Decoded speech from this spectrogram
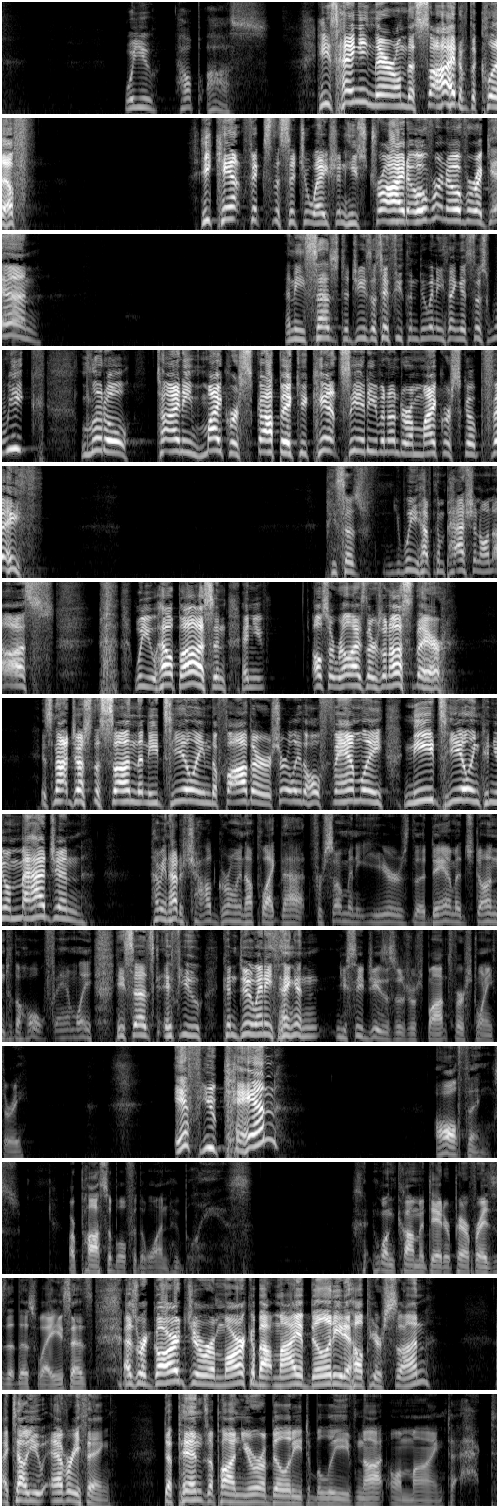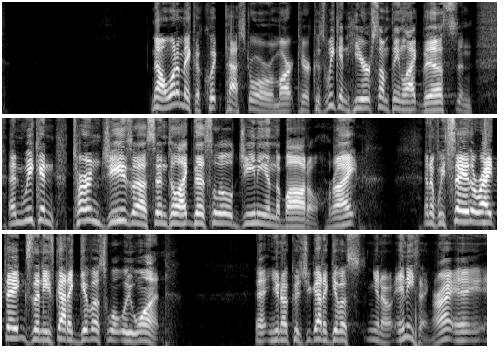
will you help us? He's hanging there on the side of the cliff he can't fix the situation. He's tried over and over again. And he says to Jesus, If you can do anything, it's this weak, little, tiny, microscopic, you can't see it even under a microscope faith. He says, Will you have compassion on us? Will you help us? And, and you also realize there's an us there. It's not just the son that needs healing, the father, surely the whole family needs healing. Can you imagine? Having had a child growing up like that for so many years, the damage done to the whole family. He says, if you can do anything, and you see Jesus' response, verse 23. If you can, all things are possible for the one who believes. One commentator paraphrases it this way He says, As regards your remark about my ability to help your son, I tell you everything depends upon your ability to believe, not on mine to act. Now, I want to make a quick pastoral remark here because we can hear something like this and, and we can turn Jesus into like this little genie in the bottle, right? And if we say the right things, then he's got to give us what we want. Uh, you know, because you got to give us, you know, anything, right? Eh,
